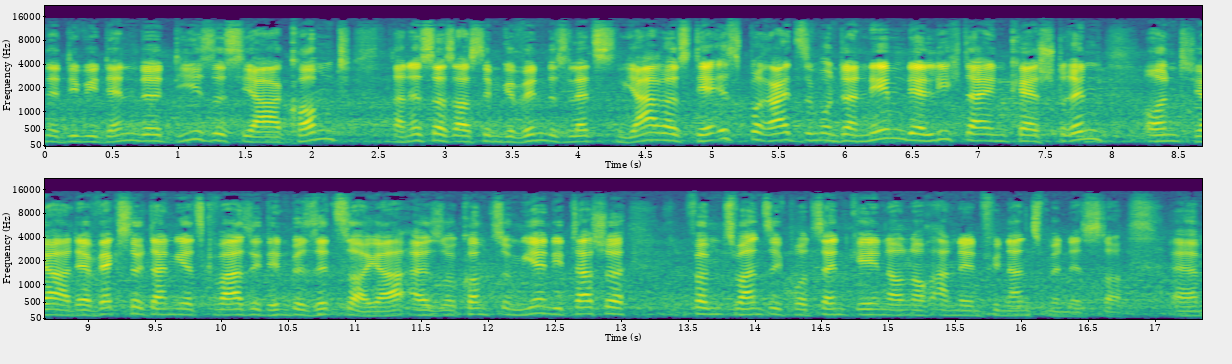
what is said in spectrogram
eine Dividende dieses Jahr kommt, dann ist das aus dem Gewinn des letzten Jahres. Der ist bereits im Unternehmen, der liegt da in Cash drin und ja, der wechselt dann jetzt quasi den Besitzer. Ja, also kommt zu mir in die Tasche, 25 Prozent gehen auch noch an den Finanzminister. Ähm,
